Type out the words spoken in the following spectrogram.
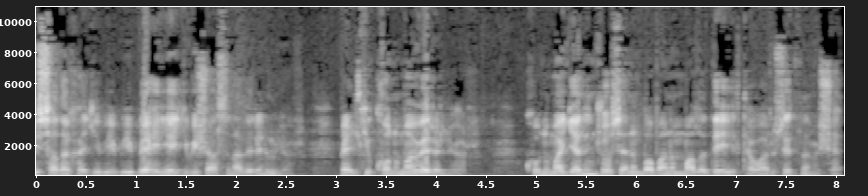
Bir sadaka gibi, bir behiye gibi şahsına verilmiyor. Belki konuma veriliyor. Konuma gelince o senin babanın malı değil, tevarüs etmemişsin.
